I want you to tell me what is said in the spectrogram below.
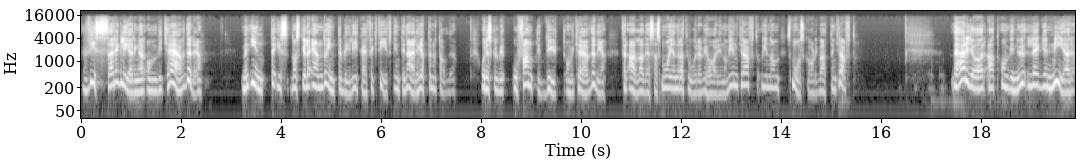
vissa regleringar om vi krävde det. Men inte, de skulle ändå inte bli lika effektivt, inte i närheten av det. Och det skulle bli ofantligt dyrt om vi krävde det för alla dessa små generatorer vi har inom vindkraft och inom småskalig vattenkraft. Det här gör att om vi nu lägger ner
